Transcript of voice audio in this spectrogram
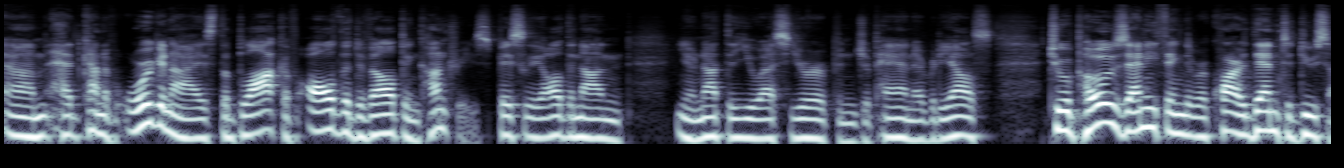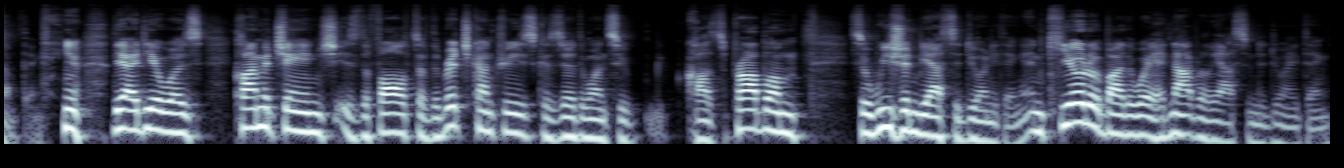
um, had kind of organized the block of all the developing countries, basically all the non, you know, not the U.S., Europe, and Japan, everybody else, to oppose anything that required them to do something. The idea was climate change is the fault of the rich countries because they're the ones who caused the problem. So we shouldn't be asked to do anything. And Kyoto, by the way, had not really asked them to do anything.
